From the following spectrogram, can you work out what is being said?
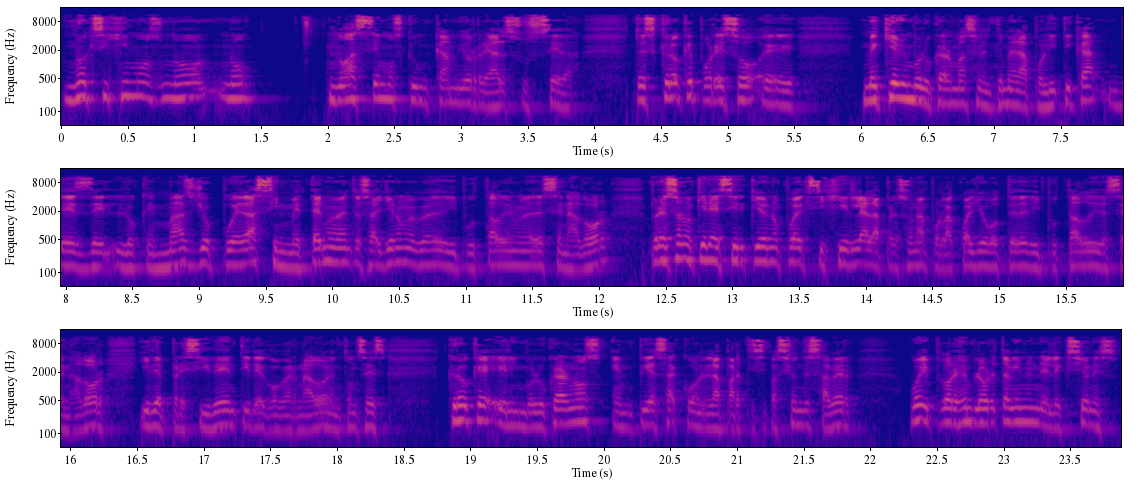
no exigimos, no, no, no hacemos que un cambio real suceda. Entonces creo que por eso... Eh, me quiero involucrar más en el tema de la política desde lo que más yo pueda, sin meterme, o sea, yo no me veo de diputado, yo no me veo de senador, pero eso no quiere decir que yo no pueda exigirle a la persona por la cual yo voté de diputado y de senador y de presidente y de gobernador. Entonces, creo que el involucrarnos empieza con la participación de saber, güey, por ejemplo, ahorita vienen elecciones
